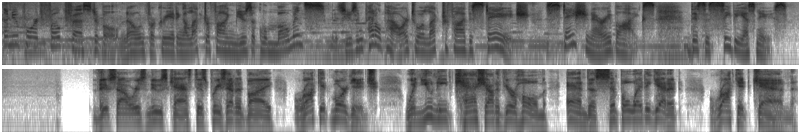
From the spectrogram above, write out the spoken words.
The Newport Folk Festival, known for creating electrifying musical moments, is using pedal power to electrify the stage. Stationary bikes. This is CBS News. This hour's newscast is presented by Rocket Mortgage. When you need cash out of your home and a simple way to get it, Rocket can.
